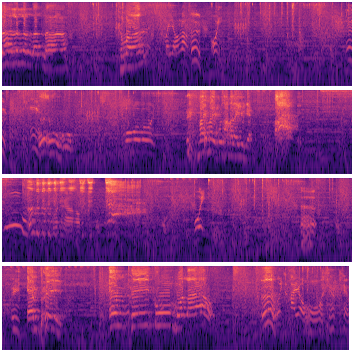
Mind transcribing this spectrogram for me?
ลาลาลาลาลา come on ไม่ยอมหรอกเออโอ้ยอืมอืมโอ้โหโว้ยโว้ยโว้ยไม่ไม่กูทำอะไรอยู่เนี่ยอะงามโอ้ยเออเอ้ย MP MP กูหมดแล้วเออเฮ้ยอะไรอะโอ้โหเต็มเต็ม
